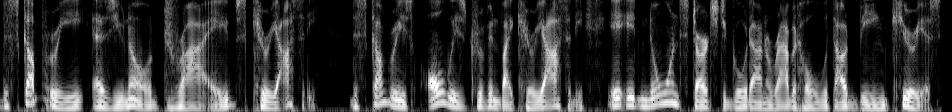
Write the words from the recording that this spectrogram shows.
Discovery, as you know, drives curiosity. Discovery is always driven by curiosity. It, it, no one starts to go down a rabbit hole without being curious.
